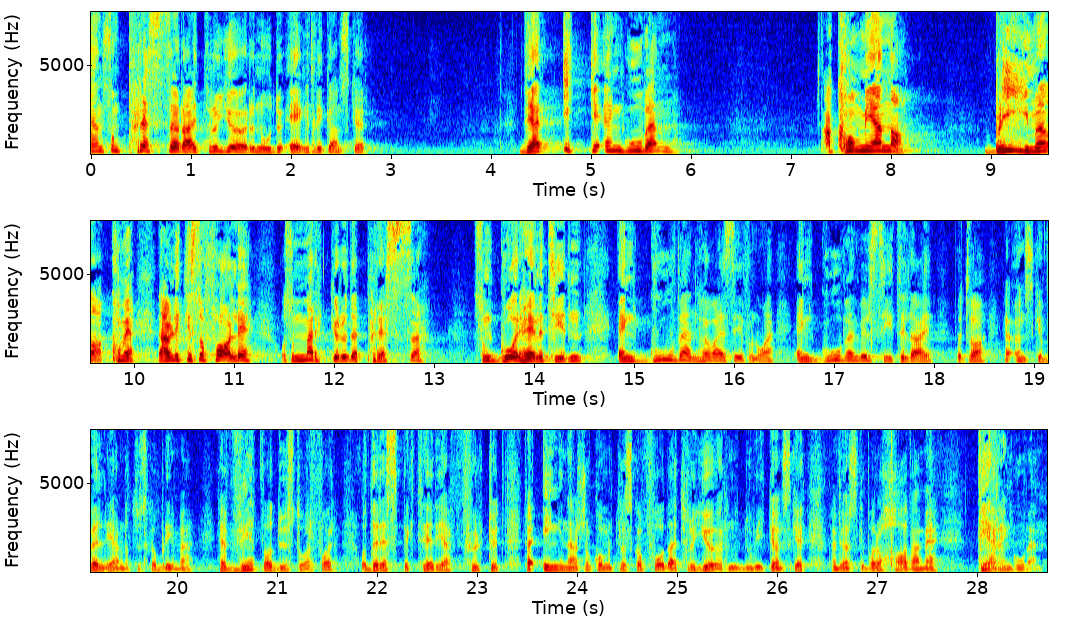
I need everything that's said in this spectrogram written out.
en som presser deg til å gjøre noe du egentlig ikke ønsker. Det er ikke en god venn. Ja, kom igjen, da! Bli med, da! Kom igjen. Det er vel ikke så farlig? Og så merker du det presset som går hele tiden. En god venn hør hva jeg sier for noe, en god venn vil si til deg vet du hva, jeg ønsker veldig gjerne at du skal bli med. Jeg vet hva du står for, og det respekterer jeg fullt ut. Det er ingen her som kommer til å få deg til å gjøre noe du ikke ønsker, men vi ønsker bare å ha deg med. Det er en god venn.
